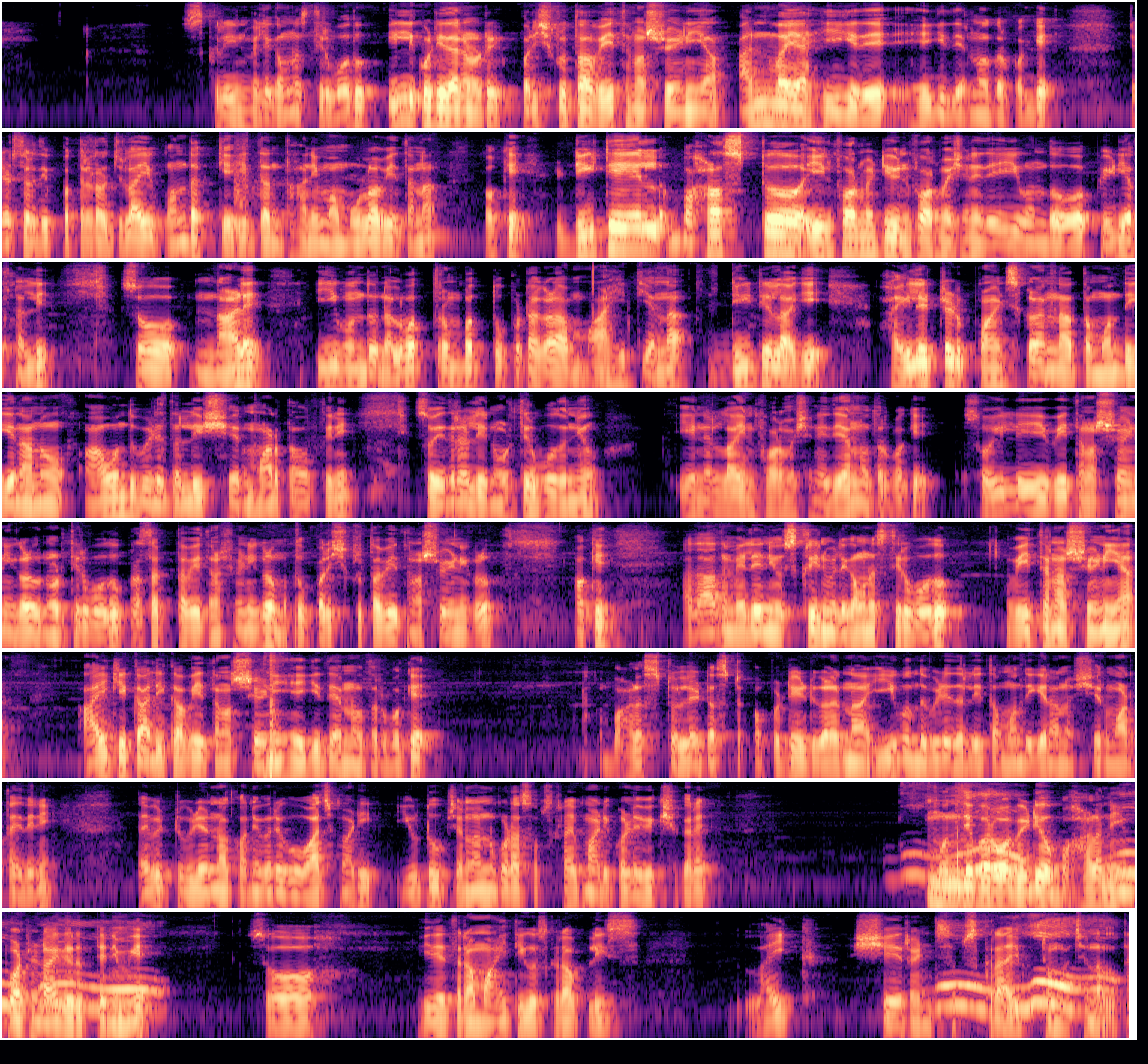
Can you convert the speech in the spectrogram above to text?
ಸ್ಕ್ರೀನ್ ಮೇಲೆ ಗಮನಿಸ್ತಿರ್ಬೋದು. ಇಲ್ಲಿ ಕೊಟ್ಟಿದ್ದಾರೆ ನೋಡ್ರಿ, ಪರಿಷ್ಕೃತ ವೇತನ ಶ್ರೇಣಿಯ ಅನ್ವಯ ಹೀಗಿದೆ, ಹೇಗಿದೆ ಅನ್ನೋದ್ರ ಬಗ್ಗೆ. ಎರಡು ಸಾವಿರದ ಇಪ್ಪತ್ತೆರಡರ ಜುಲೈ ಒಂದಕ್ಕೆ ಇದ್ದಂತಹ ನಿಮ್ಮ ಮೂಲ ವೇತನ. ಓಕೆ ಡೀಟೇಲ್ ಬಹಳಷ್ಟು ಇನ್ಫಾರ್ಮೇಟಿವ್ ಇನ್ಫಾರ್ಮೇಷನ್ ಇದೆ ಈ ಒಂದು ಪಿ ಡಿ ಎಫ್ನಲ್ಲಿ ಸೊ ನಾಳೆ ಈ ಒಂದು ನಲವತ್ತೊಂಬತ್ತು ಪುಟಗಳ ಮಾಹಿತಿಯನ್ನು ಡೀಟೇಲ್ ಆಗಿ ಹೈಲೈಟೆಡ್ ಪಾಯಿಂಟ್ಸ್ಗಳನ್ನು ತಮ್ಮೊಂದಿಗೆ ನಾನು ಆ ಒಂದು ವಿಡಿಯೋದಲ್ಲಿ ಶೇರ್ ಮಾಡ್ತಾ ಹೋಗ್ತೀನಿ. ಸೊ, ಇದರಲ್ಲಿ ನೋಡ್ತಿರ್ಬೋದು ನೀವು ಏನೆಲ್ಲ ಇನ್ಫಾರ್ಮೇಷನ್ ಇದೆ ಅನ್ನೋದ್ರ ಬಗ್ಗೆ. ಸೊ, ಇಲ್ಲಿ ವೇತನ ಶ್ರೇಣಿಗಳು ನೋಡ್ತಿರ್ಬೋದು, ಪ್ರಸಕ್ತ ವೇತನ ಶ್ರೇಣಿಗಳು ಮತ್ತು ಪರಿಷ್ಕೃತ ವೇತನ ಶ್ರೇಣಿಗಳು. ಓಕೆ, ಅದಾದ ಮೇಲೆ ನೀವು ಸ್ಕ್ರೀನ್ ಮೇಲೆ ಗಮನಿಸ್ತಿರ್ಬೋದು, ವೇತನ ಶ್ರೇಣಿಯ ಆಯ್ಕೆ ಕಾಲಿಕ ವೇತನ ಶ್ರೇಣಿ ಹೇಗಿದೆ ಅನ್ನೋದ್ರ ಬಗ್ಗೆ. ಬಹಳಷ್ಟು ಲೇಟೆಸ್ಟ್ ಅಪ್ಡೇಟ್ಗಳನ್ನು ಈ ಒಂದು ವಿಡಿಯೋದಲ್ಲಿ ತಮ್ಮೊಂದಿಗೆ ನಾನು ಶೇರ್ ಮಾಡ್ತಾ ಇದ್ದೀನಿ. ದಯವಿಟ್ಟು ವಿಡಿಯೋನ ಕೊನೆವರೆಗೂ ವಾಚ್ ಮಾಡಿ. ಯೂಟ್ಯೂಬ್ ಚಾನಲನ್ನು ಕೂಡ ಸಬ್ಸ್ಕ್ರೈಬ್ ಮಾಡಿಕೊಳ್ಳಿ ವೀಕ್ಷಕರೇ. ಮುಂದೆ ಬರುವ ವಿಡಿಯೋ ಬಹಳನೇ ಇಂಪಾರ್ಟೆಂಟ್ ಆಗಿರುತ್ತೆ ನಿಮಗೆ. ಸೊ ಇದೇ ಥರ ಮಾಹಿತಿಗೋಸ್ಕರ please like share and subscribe to my channel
